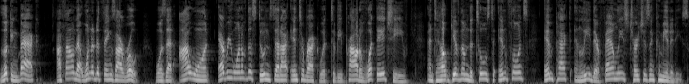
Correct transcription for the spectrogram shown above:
Looking back, I found that one of the things I wrote was that I want every one of the students that I interact with to be proud of what they achieve and to help give them the tools to influence, impact, and lead their families, churches, and communities.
